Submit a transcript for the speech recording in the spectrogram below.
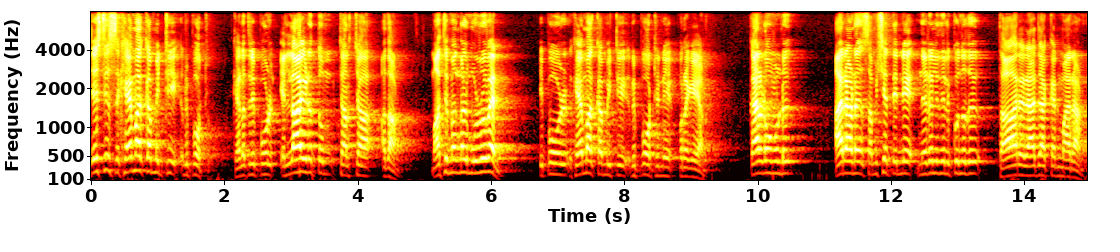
ജസ്റ്റിസ് ഹേമ കമ്മിറ്റി റിപ്പോർട്ട് കേരളത്തിൽ ഇപ്പോൾ എല്ലായിടത്തും ചർച്ച അതാണ്. മാധ്യമങ്ങൾ മുഴുവൻ ഇപ്പോൾ ഹേമ കമ്മിറ്റി റിപ്പോർട്ടിന് പിറകെയാണ്. കാരണവുമുണ്ട്. ആരാണ് സംശയത്തിന്റെ നിഴലിൽ നിൽക്കുന്നത്? താരരാജാക്കന്മാരാണ്.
